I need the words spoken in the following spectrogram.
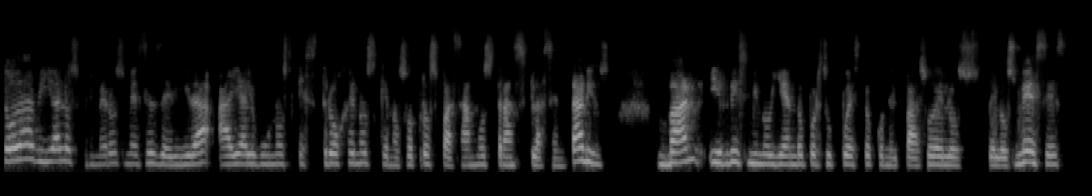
Todavía los primeros meses de vida hay algunos estrógenos que nosotros pasamos transplacentarios. Van a ir disminuyendo, por supuesto, con el paso de los, de los meses.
